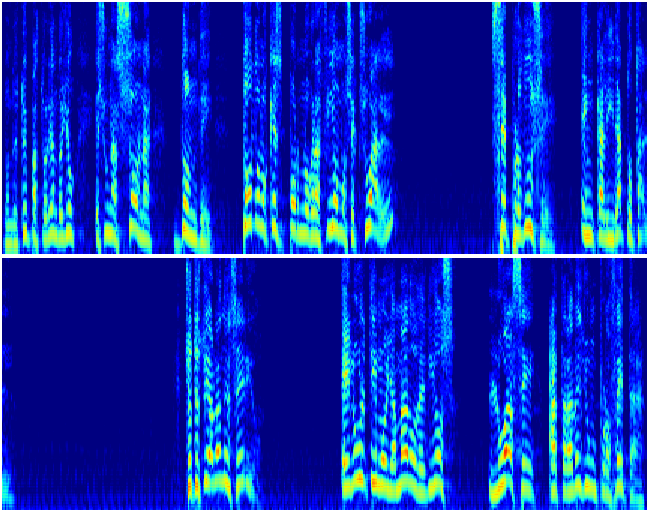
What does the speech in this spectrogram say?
donde estoy pastoreando yo, es una zona donde todo lo que es pornografía homosexual se produce en calidad total. Yo te estoy hablando en serio. El último llamado de Dios lo hace a través de un profeta.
